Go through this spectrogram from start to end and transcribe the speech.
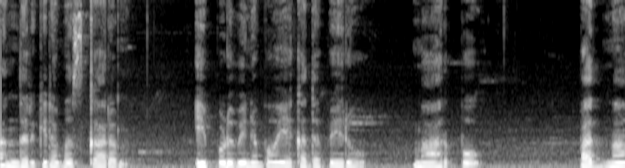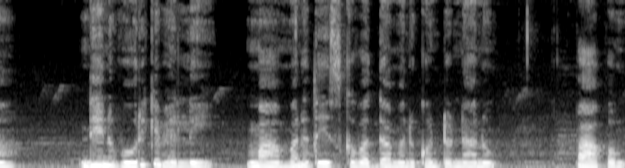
అందరికీ నమస్కారం. ఇప్పుడు వినబోయే కథ పేరు మార్పు. పద్మ నేను ఊరికి వెళ్ళి మా అమ్మను తీసుకువద్దామనుకుంటున్నాను. పాపం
